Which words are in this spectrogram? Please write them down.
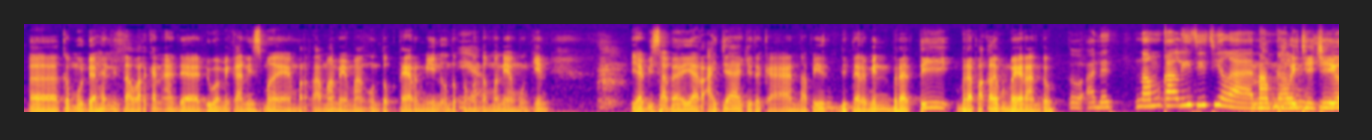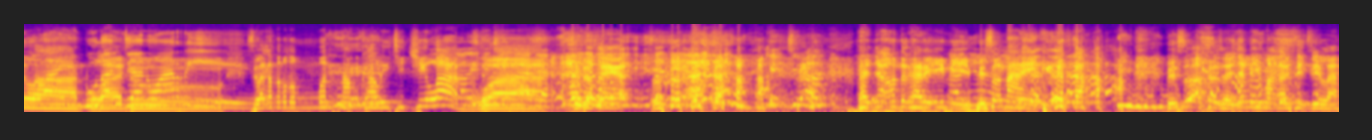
eh, kemudahan ditawarkan ada dua mekanisme ya. Yang pertama memang untuk termin untuk Iya. teman-teman yang mungkin ya bisa bayar aja gitu kan. Tapi di termin berarti berapa kali pembayaran tuh? Tuh ada enam kali cicilan. Enam kali Mulai cicilan. bulan Waduh. Januari. Silakan teman-teman enam kali cicilan. Kali Wah, cicilan ya. udah kayak ya. Kayak hanya untuk hari ini. Hanya Besok naik. Besok harusnya lima kali cicilan.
